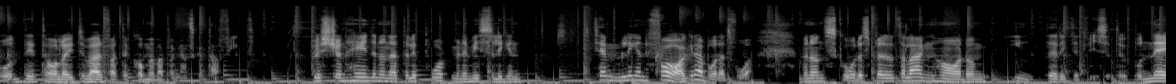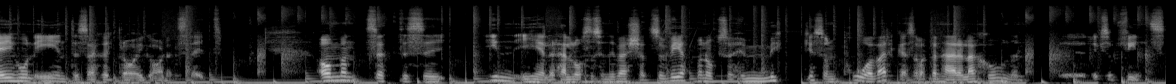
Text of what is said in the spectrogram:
och det talar ju tyvärr för att det kommer att vara ganska taffligt. Christian Hayden och Natalie Portman är visserligen tämligen fagra båda två, men någon skådespelartalang har de inte riktigt visat upp. Och nej, hon är inte särskilt bra i Garden State. Om man sätter sig in i hela det här låtsasuniverset så vet man också hur mycket som påverkas av att den här relationen eh, liksom finns.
